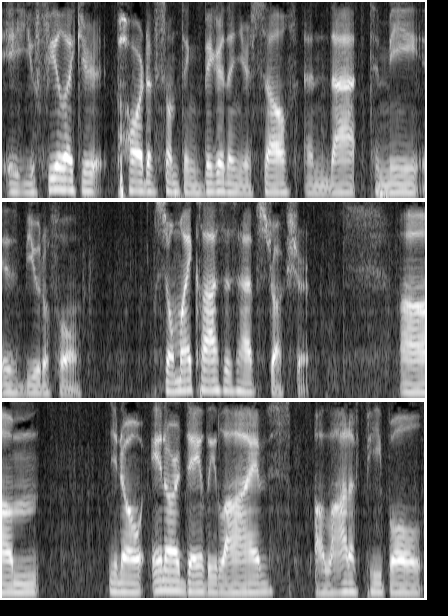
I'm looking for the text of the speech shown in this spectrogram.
It, you feel like you're part of something bigger than yourself, and that to me is beautiful. So my classes have structure. Um, you know, in our daily lives, a lot of people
